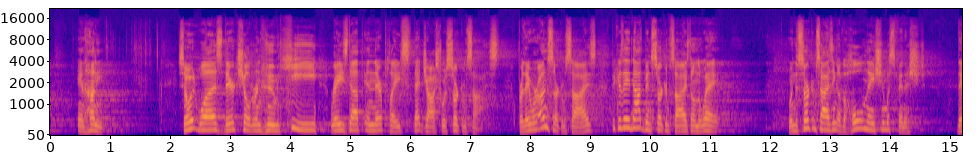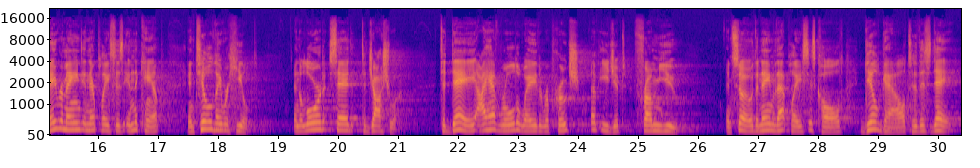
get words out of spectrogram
and honey. So it was their children whom he raised up in their place that Joshua circumcised. For they were uncircumcised because they had not been circumcised on the way. When the circumcising of the whole nation was finished, they remained in their places in the camp until they were healed. And the Lord said to Joshua, Today I have rolled away the reproach of Egypt from you. And so the name of that place is called Gilgal to this day.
